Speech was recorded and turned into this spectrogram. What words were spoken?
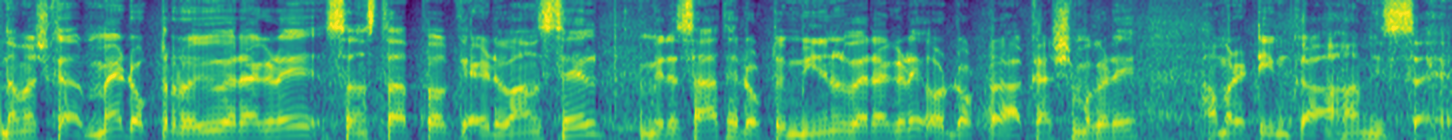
नमस्कार, मैं डॉक्टर रवि वैरागड़े, संस्थापक एडवांस हेल्थ। मेरे साथ है डॉक्टर मीनल वैरागड़े और डॉक्टर आकाश मगड़े। हमारे टीम का अहम हिस्सा है।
